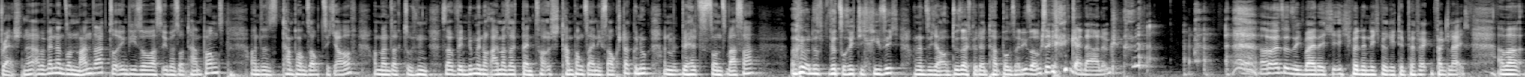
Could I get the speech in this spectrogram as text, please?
fresh, ne? Aber wenn dann so ein Mann sagt, so irgendwie sowas über so Tampons und das Tampon saugt sich auf und man sagt so, hm, sag, wenn du mir noch einmal sagst, dein Tampon sei nicht saugstark genug und du hältst es so ins Wasser Und das wird so richtig riesig. Und dann so, ja, und du sagst mir, dein Tampon sei die Saugstrecke. Keine Ahnung. Aber weißt du, was ich meine? Ich, ich finde nicht wirklich den perfekten Vergleich. Aber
